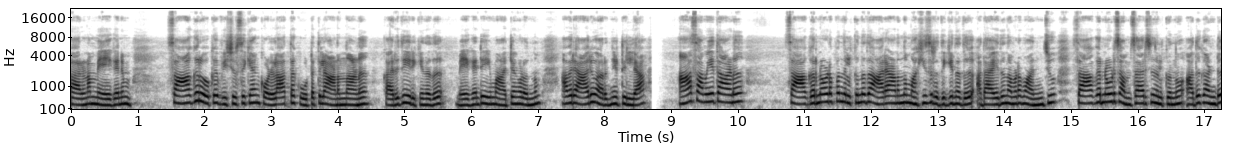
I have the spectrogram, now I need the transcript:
കാരണം മേഘനും സാഗറും ഒക്കെ വിശ്വസിക്കാൻ കൊള്ളാത്ത കൂട്ടത്തിലാണെന്നാണ് കരുതിയിരിക്കുന്നത്. മേഘന്റെ ഈ മാറ്റങ്ങളൊന്നും അവരാരും അറിഞ്ഞിട്ടില്ല. ആ സമയത്താണ് സാഗറിനോടൊപ്പം നിൽക്കുന്നത് ആരാണെന്ന് മഹി ശ്രദ്ധിക്കുന്നത്. അതായത് നമ്മുടെ മഞ്ജു സാഗറിനോട് സംസാരിച്ച് നിൽക്കുന്നു. അത് കണ്ട്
